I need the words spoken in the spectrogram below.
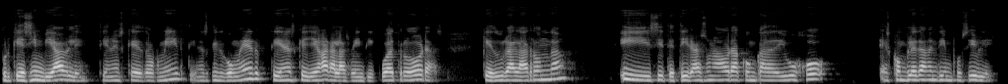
porque es inviable. Tienes que dormir, tienes que comer, tienes que llegar a las 24 horas que dura la ronda y si te tiras una hora con cada dibujo es completamente imposible.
